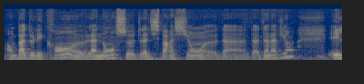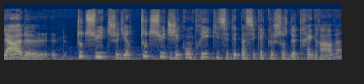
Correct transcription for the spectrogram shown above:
en bas de l'écran l'annonce de la disparition d'un avion. Et là, tout de suite, je veux dire, tout de suite, j'ai compris qu'il s'était passé quelque chose de très grave.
